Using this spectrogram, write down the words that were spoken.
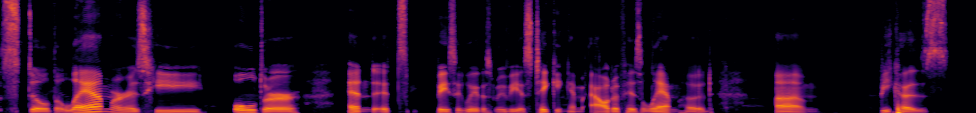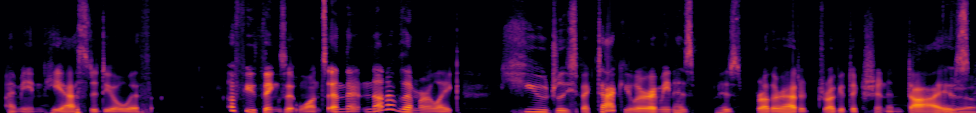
still the lamb or is he older and it's basically this movie is taking him out of his lambhood um, because I mean he has to deal with a few things at once and none of them are like hugely spectacular. I mean, his his brother had a drug addiction and dies. Yeah.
